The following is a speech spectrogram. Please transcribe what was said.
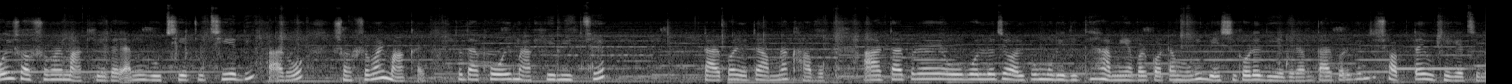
ওই সবসময় মাখিয়ে দেয়। আমি গুছিয়ে টুছিয়ে দিই আর ও সবসময় মাখায় তো দেখো, ওই মাখিয়ে নিচ্ছে, তারপর এটা আমরা খাব। আর তারপরে ও বলল যে অল্প মুড়ি দিতে, আমি আবার কটা মুড়ি বেশি করে দিয়ে দিলাম। তারপরে কিন্তু সবটাই উঠে গেছিল।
